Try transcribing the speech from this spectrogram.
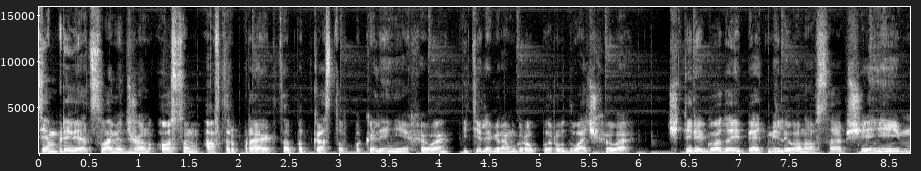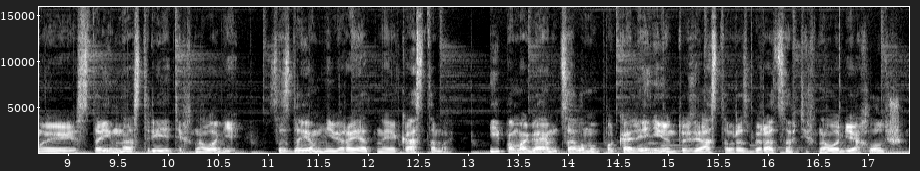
Всем привет, с вами Джон Осом, автор проекта подкастов поколения ХВ и телеграм-группы Рудвач ХВ. Четыре года и 5 миллионов сообщений мы стоим на острие технологий, создаем невероятные кастомы и помогаем целому поколению энтузиастов разбираться в технологиях лучше.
